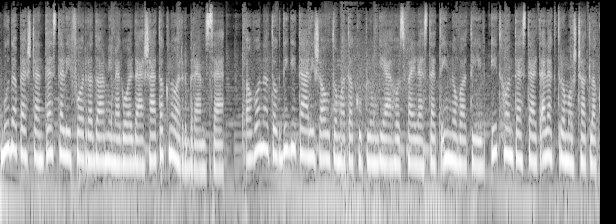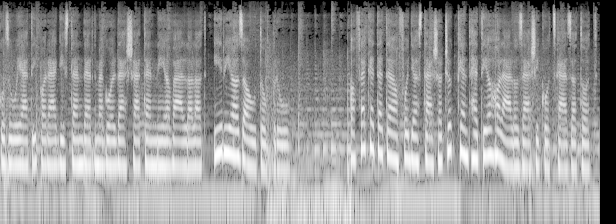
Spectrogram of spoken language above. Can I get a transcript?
Budapesten teszteli forradalmi megoldását a Knorr-Bremse. A vonatok digitális automata kuplungjához fejlesztett innovatív, itthon tesztelt elektromos csatlakozóját iparági standard megoldásá tenné a vállalat, írja az Autopro. A fekete tea fogyasztása csökkentheti a halálozási kockázatot.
